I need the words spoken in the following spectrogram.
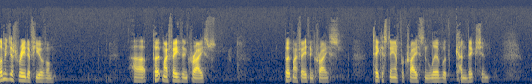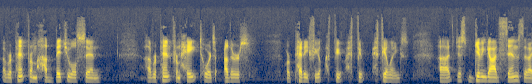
Let me just read a few of them. Uh, put my faith in Christ. Put my faith in Christ. Take a stand for Christ and live with conviction. Uh, repent from habitual sin. Uh, repent from hate towards others or petty feel, feel, feel, feelings. Uh, just giving God sins that I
